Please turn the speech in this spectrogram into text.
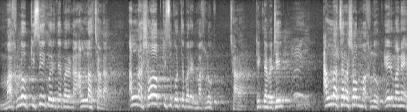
মাখলুক কিছুই করিতে পারে না, আল্লাহ ছাড়া। আল্লাহ সব কিছু করতে পারেন মাখলুক ছাড়া। ঠিক না ঠিক? আল্লাহ ছাড়া সব মাখলুক। এর মানে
